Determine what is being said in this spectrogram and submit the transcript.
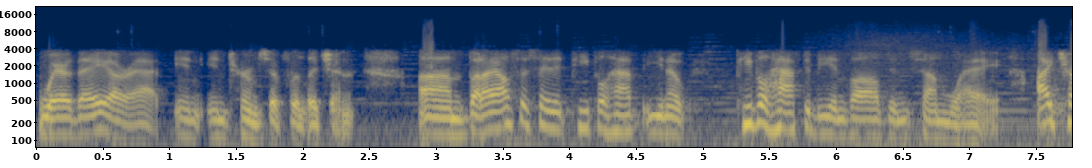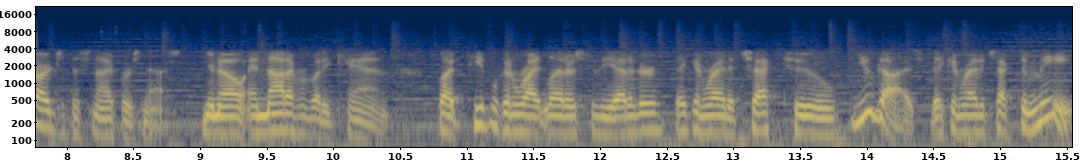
where they are at in, in terms of religion. Um, but I also say that people have, you know, people have to be involved in some way. I charge the sniper's nest, you know, and not everybody can. But people can write letters to the editor. They can write a check to you guys. They can write a check to me.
